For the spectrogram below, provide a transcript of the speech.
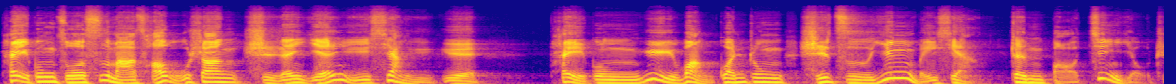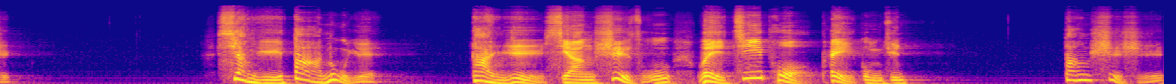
沛公左司马曹无伤使人言于项羽曰。沛公欲望关中，使子婴为相，珍宝尽有之。项羽大怒曰：“旦日享士卒，为击破沛公军。”当是时，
